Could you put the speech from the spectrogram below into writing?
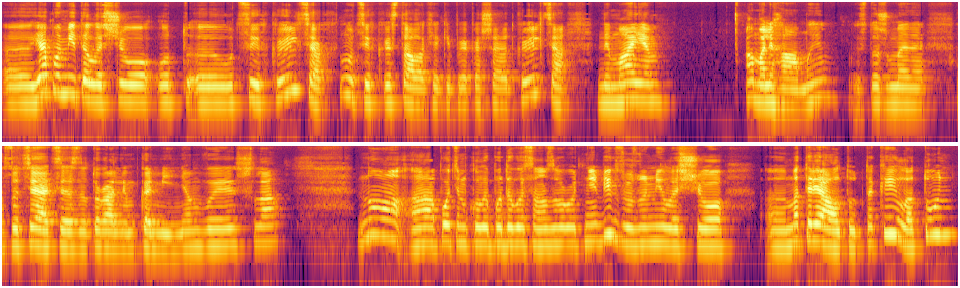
Е, Я помітила, що от е, у цих крильцях, ну, цих кристалах, які прикрашають крильця, немає амальгами. Тож в мене асоціація з натуральним камінням вийшла. Ну, а потім, коли подивилася на зворотній бік, зрозуміла, що е, матеріал тут такий, латунь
